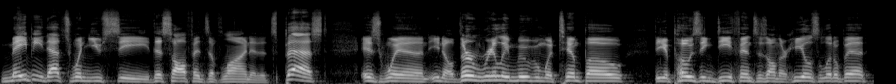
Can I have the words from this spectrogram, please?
maybe that's when you see this offensive line at its best, is when, you know, they're really moving with tempo. The opposing defense is on their heels a little bit.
